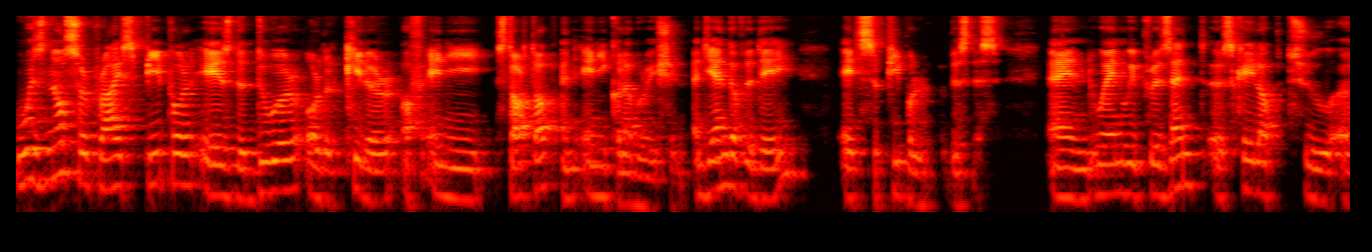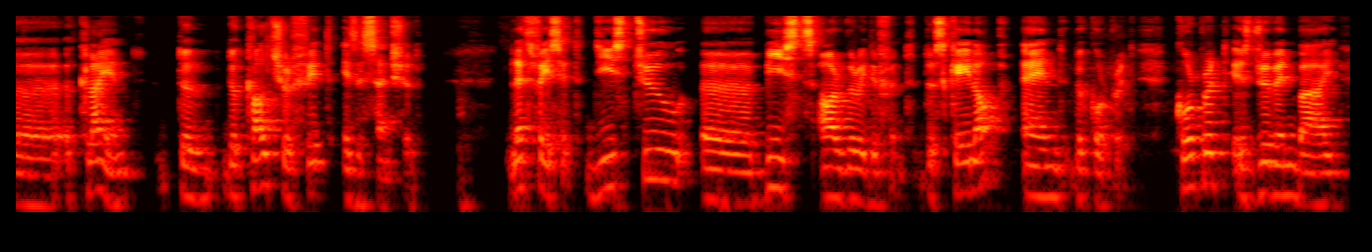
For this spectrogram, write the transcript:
With no surprise, people is the doer or the killer of any startup and any collaboration. At the end of the day, it's a people business. And when we present a scale up to uh, a client, the, the culture fit is essential. Let's face it, these two uh, beasts are very different the scale up and the corporate. Corporate is driven by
